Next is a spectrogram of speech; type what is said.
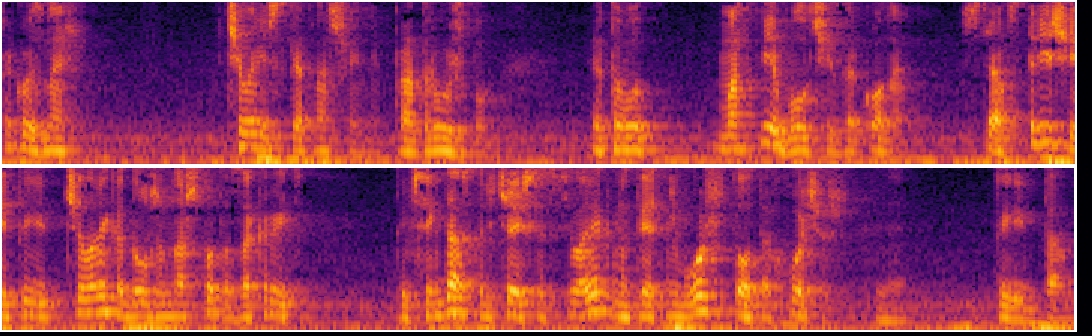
такое, знаешь, человеческое отношение, про дружбу. Это вот в Москве волчьи законы. У тебя встреча, и ты человека должен на что-то закрыть. Ты всегда встречаешься с человеком, и ты от него что-то хочешь. Да. Ты там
